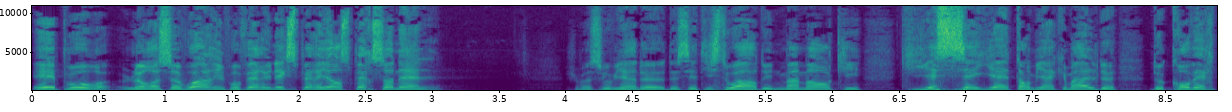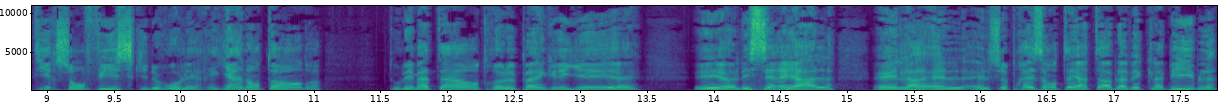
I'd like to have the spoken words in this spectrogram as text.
Et pour le recevoir, il faut faire une expérience personnelle. Je me souviens de, cette histoire d'une maman qui, qui essayait tant bien que mal de, de convertir son fils qui ne voulait rien entendre. Tous les matins, entre le pain grillé et, les céréales, elle, elle, elle, se présentait à table avec la Bible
